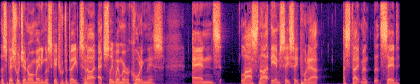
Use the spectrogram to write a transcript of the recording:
the special general meeting was scheduled to be tonight, actually, when we're recording this. And last night, the MCC put out a statement that said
